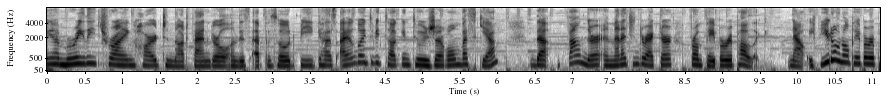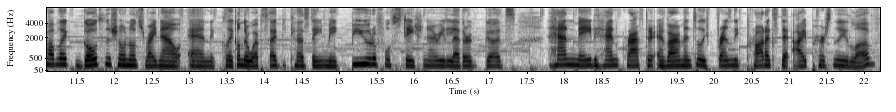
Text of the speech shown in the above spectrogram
am really trying hard to not fangirl on this episode because I am going to be talking to Jérôme Baquiast, the founder and managing director from Paper Republic. Now, if you don't know Paper Republic, go to the show notes right now and click on their website because they make beautiful stationery leather goods, handmade, handcrafted, environmentally friendly products that I personally love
